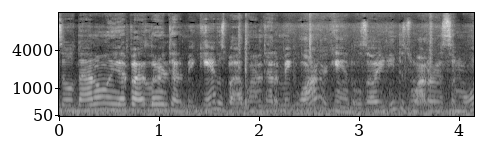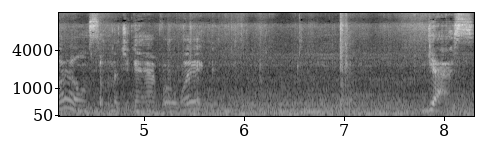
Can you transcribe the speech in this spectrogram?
So not only have I learned how to make candles, but I learned how to make water candles. All you need is water and some oil and something that you can have for a wick. Yes,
